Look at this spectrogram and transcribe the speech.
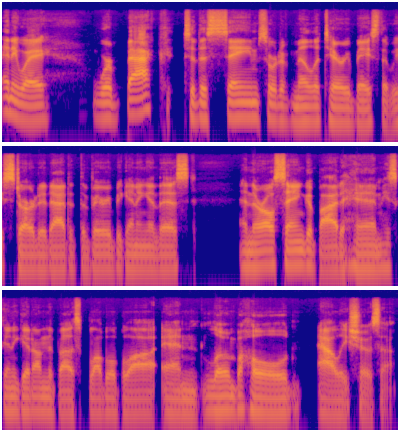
Anyway, we're back to the same sort of military base that we started at at the very beginning of this. And they're all saying goodbye to him. He's going to get on the bus, blah, blah, blah. And lo and behold, Allie shows up.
